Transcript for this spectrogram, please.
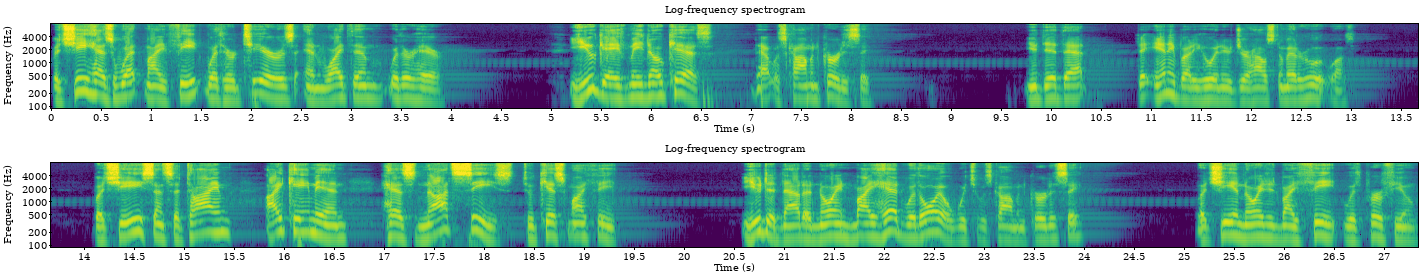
But she has wet my feet with her tears and wiped them with her hair. You gave me no kiss. That was common courtesy. You did that to anybody who entered your house, no matter who it was. But she, since the time I came in, has not ceased to kiss my feet. You did not anoint my head with oil, which was common courtesy, but she anointed my feet with perfume.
